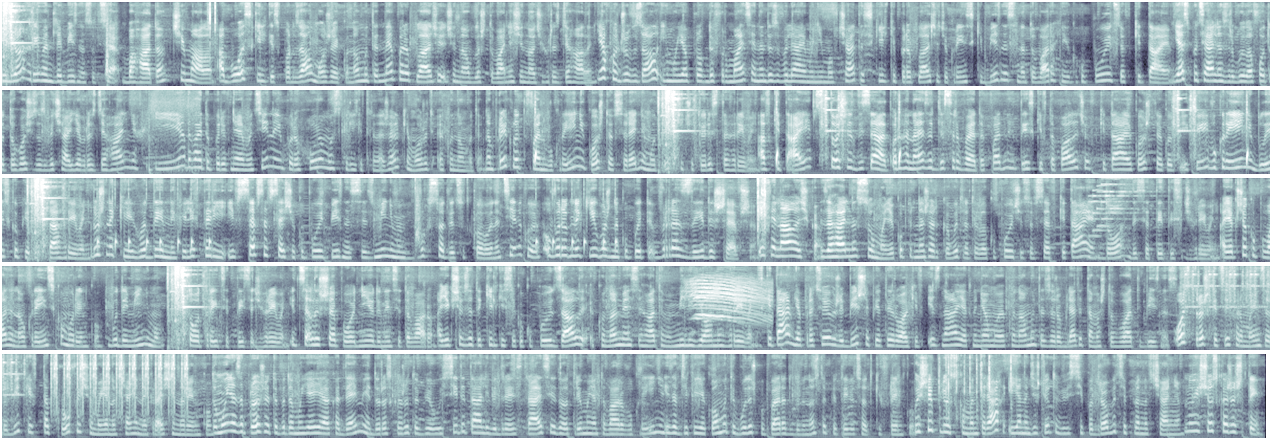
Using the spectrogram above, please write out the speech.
Мільйон гривень для бізнесу це багато чи мало? Або скільки спортзал може економити, не переплачуючи на облаштування жіночих роздягалень. Я ходжу в зал, і моя профдеформація не дозволяє мені мовчати, скільки переплачують українські бізнеси на товарах, які купуються в Китаї. Я спеціально зробила фото того, що зазвичай є в роздягальнях, і давайте порівняємо ціни і порахуємо, скільки тренажерки можуть економити. Наприклад, фен в Україні коштує в середньому 1400 гривень, а в Китаї 160. Органайзер для серветок, ватних дисків та паличок в Китаї коштує копійки, в Україні близько 500 гривень. Рушники, годинники, ліхтарі і все, все, все, що купують бізнеси з мінімум 200% націнкою, у виробників можна купити в рази дешевше. І фіналочка загальна сума, яку тренажерка витратила, купуючи це все в Китаї, до 10 тисяч гривень. А якщо купувати на українському ринку, буде мінімум 130 тисяч гривень, і це лише по одній одиниці товару. А якщо взяти кількість, яку купують зали, економія сягатиме мільйони гривень. З Китаєм я працюю вже більше п'яти років і знаю, як на ньому економити, заробляти та масштабувати бізнес. Ось трошки цифр моїх заробітків та пруфи, що моє навчання найкраще на ринку. Тому я запрошую тебе до моєї академії, де розкажу тобі усі деталі від реєстрації до отримання товару в Україні, і завдяки якому ти будеш попереду 95% ринку. Пиши плюс в коментарях, і я надішлю тобі всі подробиці про навчання. Ну і що скажеш ти?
